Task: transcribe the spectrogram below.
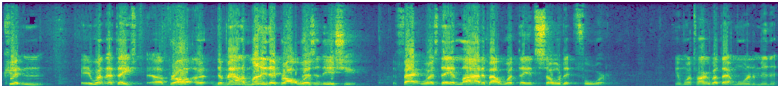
couldn't it wasn't that they uh, brought uh, the amount of money they brought wasn't the issue. The fact was they had lied about what they had sold it for. And we'll talk about that more in a minute.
